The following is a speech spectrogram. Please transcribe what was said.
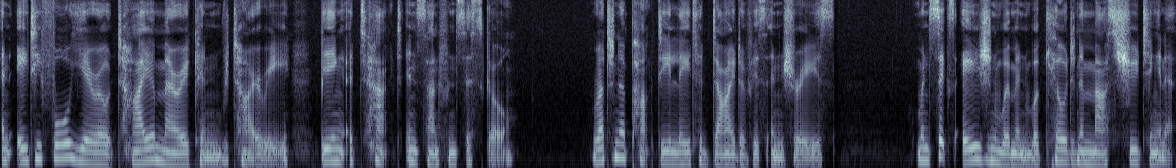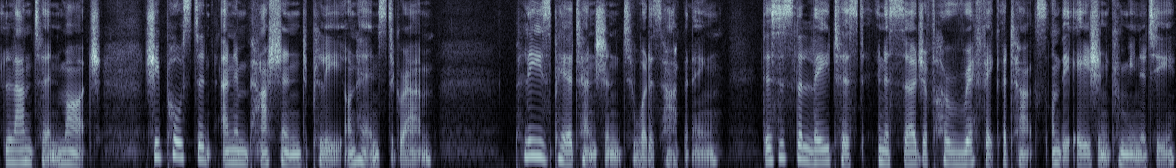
an 84 year old Thai American retiree, being attacked in San Francisco. Ratanapakdee later died of his injuries. When six Asian women were killed in a mass shooting in Atlanta in March, she posted an impassioned plea on her Instagram. Please pay attention to what is happening. This is the latest in a surge of horrific attacks on the Asian community.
